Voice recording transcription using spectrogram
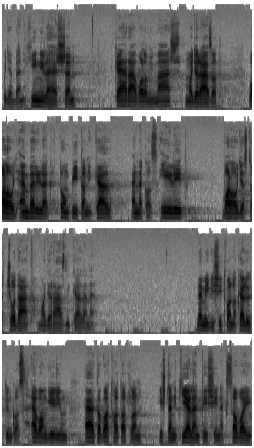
hogy ebben hinni lehessen. Kell rá valami más magyarázat, valahogy emberileg tompítani kell ennek az élét, valahogy ezt a csodát magyarázni kellene. De mégis itt vannak előttünk az evangélium eltagadhatatlan isteni kijelentésének szavai,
